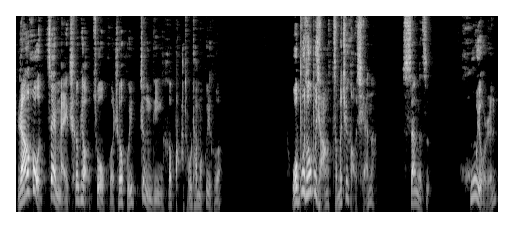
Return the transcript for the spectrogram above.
然后再买车票坐火车回正定和把头他们会合。我不偷不抢，怎么去搞钱呢？三个字：忽悠人。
